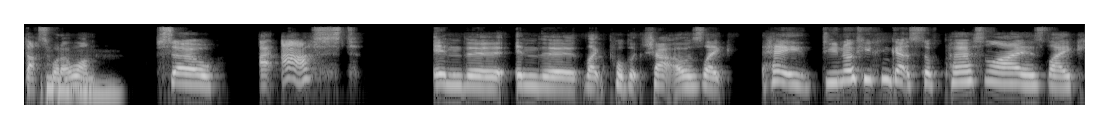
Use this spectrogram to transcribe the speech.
That's what I want. Mhm. So I asked in the in the like public chat, I was like, hey, do you know if you can get stuff personalized? Like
